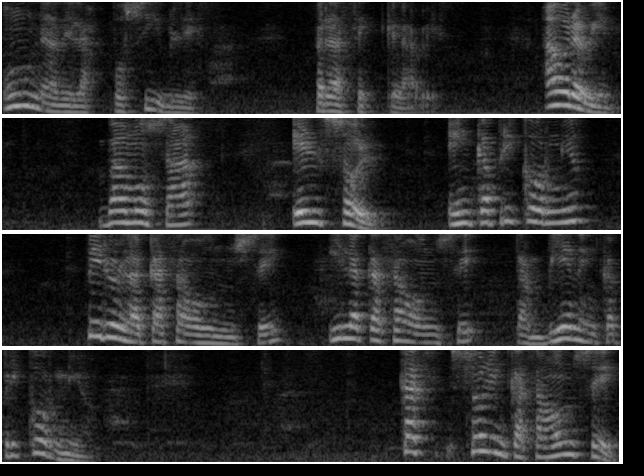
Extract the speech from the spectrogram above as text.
una de las posibles frases claves. Ahora bien, vamos a el Sol en Capricornio, pero en la casa 11 y la casa 11 también en Capricornio. Sol en casa 11,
